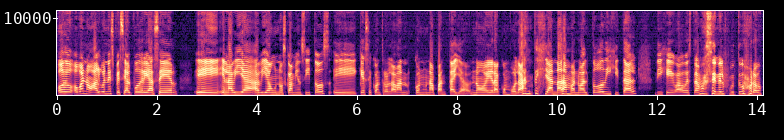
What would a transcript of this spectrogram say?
O, o bueno, algo en especial podría ser eh, en la villa había unos camioncitos eh, que se controlaban con una pantalla, no era con volante, ya nada manual, todo digital. Dije, wow, estamos en el futuro,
